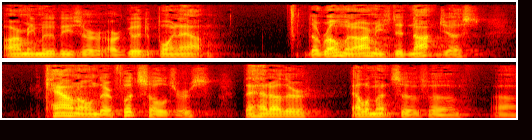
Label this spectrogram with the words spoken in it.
army movies are, are good to point out. The Roman armies did not just count on their foot soldiers; they had other elements of uh, uh,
